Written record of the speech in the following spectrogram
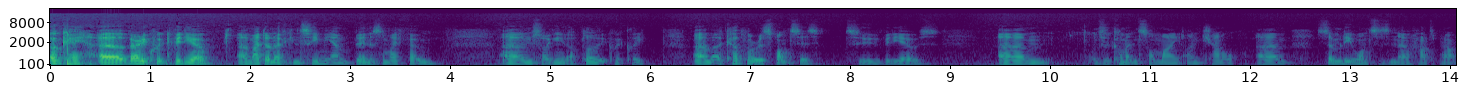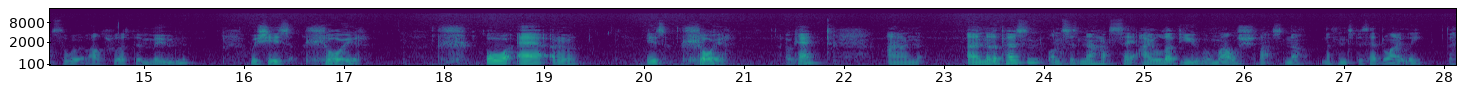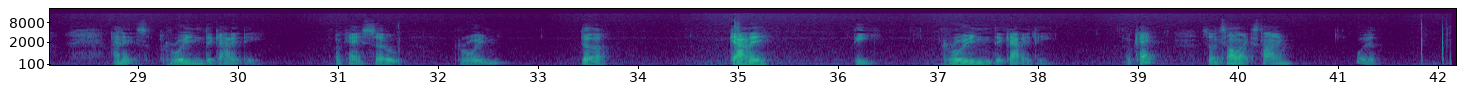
Okay, a uh, very quick video. Um, I don't know if you can see me. I'm doing this on my phone, um, so I can upload it quickly. Um, a couple of responses to videos, um, to comments on my on channel. Um, somebody wants to know how to pronounce the word Welsh word for moon, which is lloer, or er, is lloer. Okay, and another person wants to know how to say I love you in Welsh. That's not nothing to be said lightly and it's Rwyn de Garidi. Okay, so Rwyn de Garidi. Rwyn de Garidi. Okay, so until next time, will.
